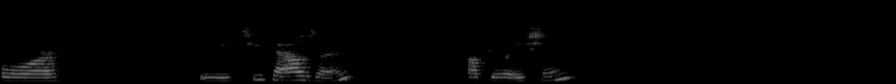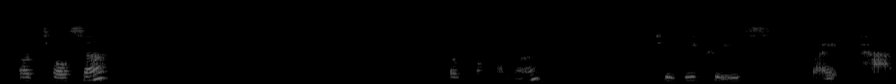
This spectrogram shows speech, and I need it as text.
for the 2000 population of Tulsa, Oklahoma, to decrease by half.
